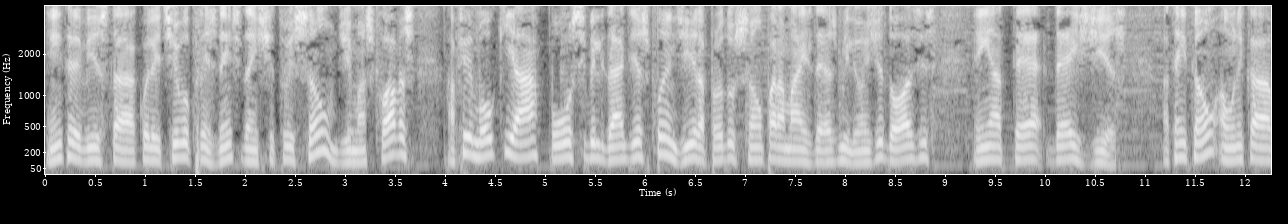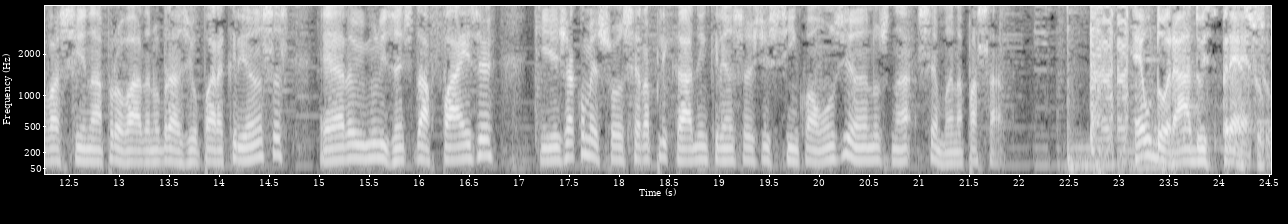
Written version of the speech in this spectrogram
Em entrevista coletiva, o presidente da instituição, Dimas Covas, afirmou que há possibilidade de expandir a produção para mais 10 milhões de doses em até 10 dias. Até então, a única vacina aprovada no Brasil para crianças era o imunizante da Pfizer, que já começou a ser aplicado em crianças de 5 a 11 anos na semana passada. Eldorado Expresso.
